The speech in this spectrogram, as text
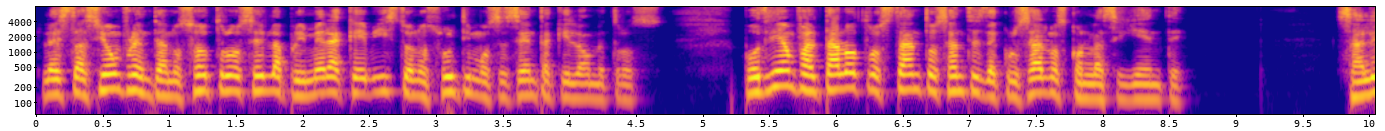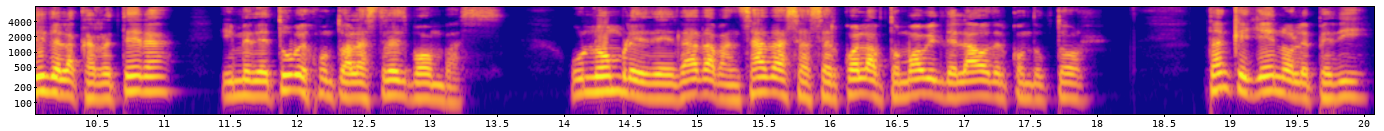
La estación frente a nosotros es la primera que he visto en los últimos sesenta kilómetros. Podrían faltar otros tantos antes de cruzarnos con la siguiente. Salí de la carretera y me detuve junto a las tres bombas. Un hombre de edad avanzada se acercó al automóvil del lado del conductor. Tanque lleno le pedí,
